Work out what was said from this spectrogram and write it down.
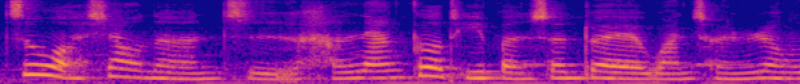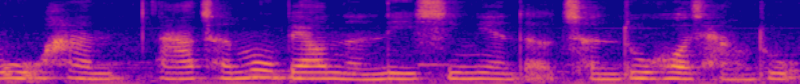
自我效能指衡量个体本身对完成任务和达成目标能力信念的程度或强度。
